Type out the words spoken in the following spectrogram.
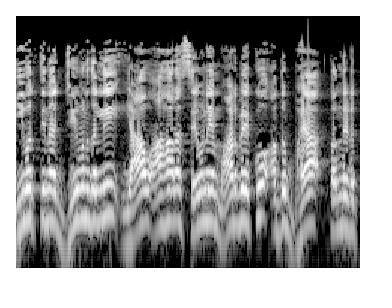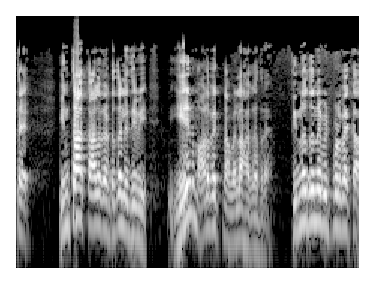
ಇವತ್ತಿನ ಜೀವನದಲ್ಲಿ ಯಾವ ಆಹಾರ ಸೇವನೆ ಮಾಡಬೇಕು ಅದು ಭಯ ತಂದಿಡುತ್ತೆ. ಇಂಥ ಕಾಲಘಟ್ಟದಲ್ಲಿ ಇದ್ದೀವಿ ಏನ್ ಮಾಡ್ಬೇಕು ನಾವೆಲ್ಲ ಹಾಗಾದ್ರೆ? ತಿನ್ನೋದನ್ನೇ ಬಿಟ್ಬಿಡ್ಬೇಕಾ?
